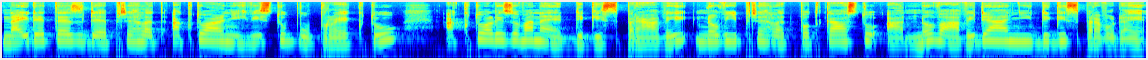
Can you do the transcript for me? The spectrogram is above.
Najdete zde přehled aktuálních výstupů projektu, aktualizované Digi zprávy, nový přehled podcastu a nová vydání Digi zpravodaje.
